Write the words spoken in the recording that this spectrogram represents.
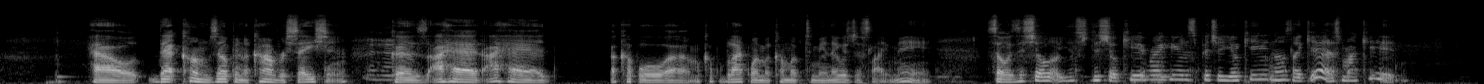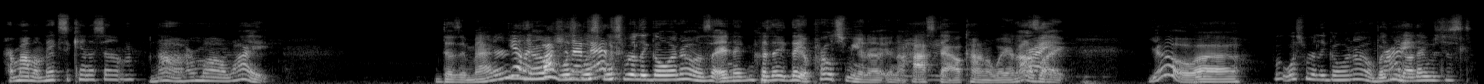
how that comes up in a conversation Mm-hmm. because I had I had a couple um, a couple black women come up to me and they was just like, man. So is this your this, this your kid right here? This picture of your kid? And I was like, yeah, that's my kid. Her mama Mexican or something? Nah, her mom white. Does it matter? Yeah, you like, know? why should what's, that what's, matter? what's really going on? And because they, they approached me in a in a hostile kind of way, and I was Mm-hmm. Right. like, "Yo, uh, what's really going on?" But you know, they was just,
